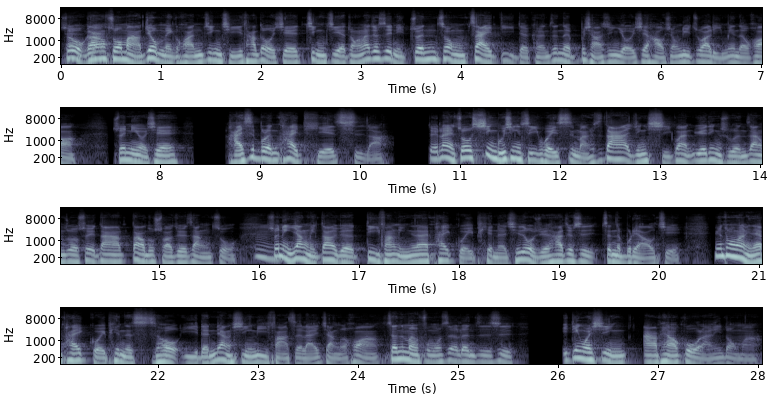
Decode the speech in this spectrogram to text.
所以我刚刚说嘛，就每个环境其实它都有一些禁忌的状况，那就是你尊重在地的，可能真的不小心有一些好兄弟住在里面的话，所以你有些还是不能太铁齿啦。对，那你说信不信是一回事嘛？可是大家已经习惯约定俗成这样做，所以大家大多数就会这样做。所以你让你到一个地方，你在拍鬼片呢，其实我觉得他就是真的不了解。因为通常你在拍鬼片的时候，以能量吸引力法则来讲的话，真正的福摩斯的认知是一定会吸引阿飘过来，你懂吗？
